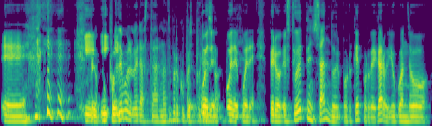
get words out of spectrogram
Eh, y, puede volver a estar, no te preocupes por puede, eso. Puede, puede. Pero estuve pensando el por qué, porque claro, yo cuando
